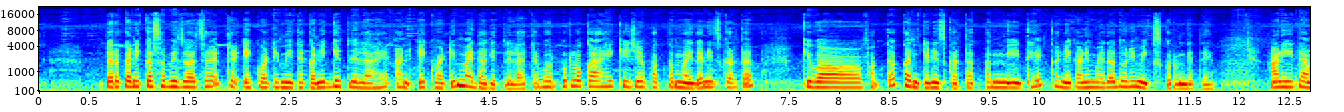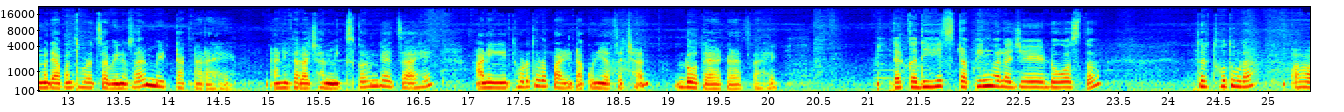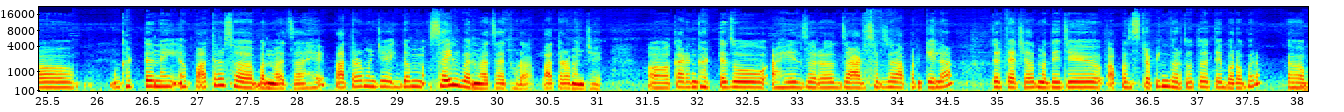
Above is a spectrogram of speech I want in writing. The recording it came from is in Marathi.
तर कणिक कसं भिजवायचं आहे? तर एक वाटी मी इथे कणिक घेतलेलं आहे आणि एक वाटी मैदा घेतलेला आहे. तर भरपूर लोक आहे की जे फक्त मैद्यानेच करतात किंवा फक्त कणकेनेच करतात. पण मी इथे कणिक आणि मैदा दोन्ही मिक्स करून घेते. आणि त्यामध्ये आपण थोडं चवीनुसार मीठ टाकणार आहे. आणि त्याला छान मिक्स करून घ्यायचं आहे. आणि थोडं थोडं पाणी टाकून याचा छान डो तयार करायचा आहे. तर कधीही स्टफिंगवालं जे डो असतं तर तो थोडा घट्ट नाही पातळ स बनवायचा आहे. पातळ म्हणजे एकदम सैल बनवायचा आहे थोडा पातळ म्हणजे. कारण घट्ट जो आहे जर जाडसर जर आपण केला तर त्याच्यामध्ये जे आपण स्टफिंग भरतो तर ते बरोबर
